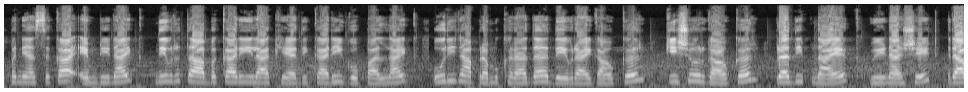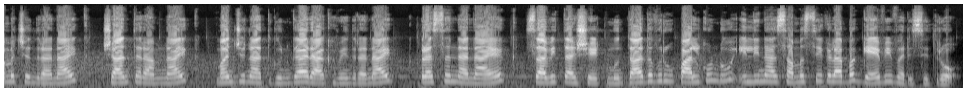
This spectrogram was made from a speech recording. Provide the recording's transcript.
ಉಪನ್ಯಾಸಕ ಎಂಡಿ ನಾಯ್ಕ್, ನಿವೃತ್ತ ಅಬಕಾರಿ ಇಲಾಖೆ ಅಧಿಕಾರಿ ಗೋಪಾಲ್ ನಾಯ್ಕ್, ಊರಿನ ಪ್ರಮುಖರಾದ ದೇವರಾಯ್ ಗಾಂವ್ಕರ್, ಕಿಶೋರ್ ಗಾಂವ್ಕರ್, ಪ್ರದೀಪ್ ನಾಯಕ್, ವೀಣಾ ಶೇಟ್, ರಾಮಚಂದ್ರ ನಾಯ್ಕ್, ಶಾಂತರಾಮ್ ನಾಯ್ಕ್, ಮಂಜುನಾಥ್ ಗುನ್ಗಾ ರಾಘವೇಂದ್ರ ನಾಯ್ಕ್, ಪ್ರಸನ್ನ ನಾಯಕ್, ಸವಿತಾ ಶೇಟ್ ಮುಂತಾದವರು ಪಾಲ್ಗೊಂಡು ಇಲ್ಲಿನ ಸಮಸ್ಯೆಗಳ ಬಗ್ಗೆ ವಿವರಿಸಿದ್ರು.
